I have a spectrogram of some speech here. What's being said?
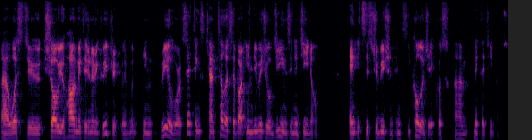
uh, was to show you how metagenomic recruitment in real-world settings can tell us about individual genes in a genome and its distribution and its ecology across um, metagenomes.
